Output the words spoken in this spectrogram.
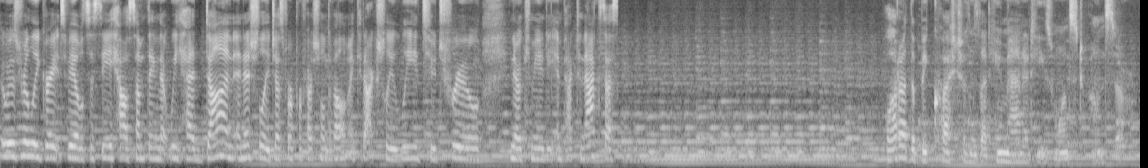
It was really great to be able to see how something that we had done initially just for professional development could actually lead to true you know, community impact and access. What are the big questions that humanities wants to answer?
